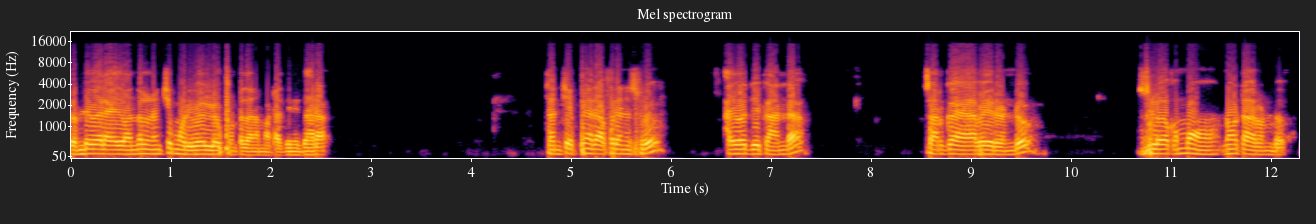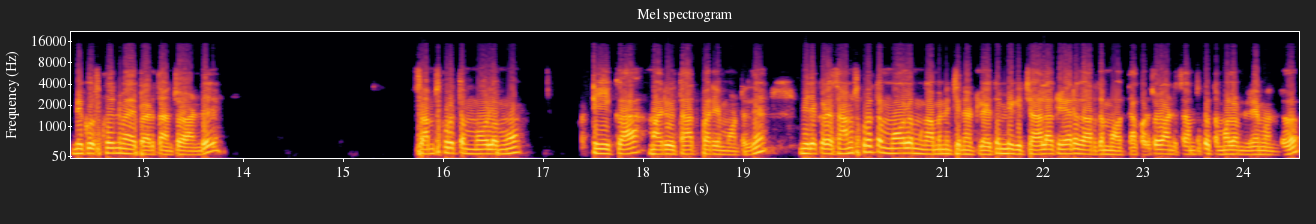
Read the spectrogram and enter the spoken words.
రెండు వేల ఐదు వందల నుంచి మూడు వేల లోపు ఉంటుంది అనమాట దీని ధర. తను చెప్పిన రెఫరెన్స్ అయోధ్య కాండ సర్గ యాభై రెండు శ్లోకము నూట రెండు. మీకు స్క్రీన్ మీద పెడతాను చూడండి. సంస్కృత మూలము టీకా మరియు తాత్పర్యం ఉంటుంది. మీరు ఇక్కడ సంస్కృత మూలం గమనించినట్లయితే మీకు చాలా క్లియర్గా అర్థమవుతుంది అక్కడ చూడండి సంస్కృత మూలం ఏముందో.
